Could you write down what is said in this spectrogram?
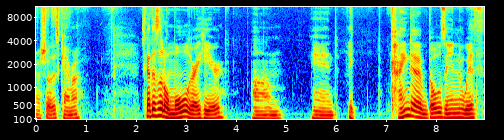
I'll show this camera. It's got this little mold right here. Um, and it kind of goes in with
